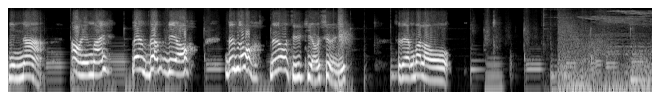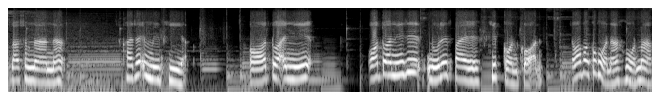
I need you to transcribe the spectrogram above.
จินน่าอ้าเห็นไหมเล่นแป๊บเดียวได้โลได้โลสีเขียวเฉย แสดงว่าเรา เราชำนาญนะใครได้ MVP อะอ๋อตัวอันนี้อ๋อตัวนี้ที่หนูเล่นไปคลิปก่อนๆแต่ว่ามันก็โหดนะโหดมาก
